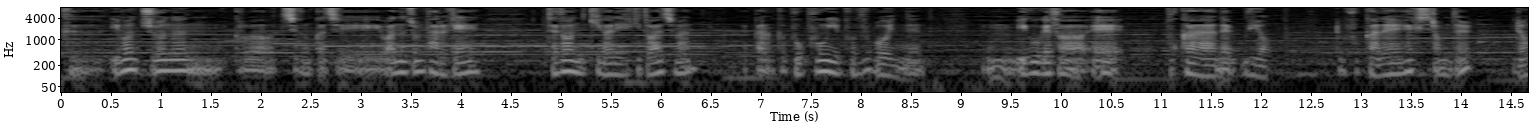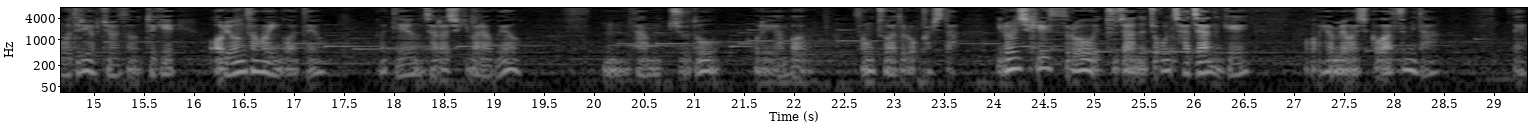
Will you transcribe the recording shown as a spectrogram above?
그 이번 주는 그 지금까지와는 좀 다르게 대선 기간이기도 하지만 약간 그 부풍이 불고 있는 음, 미국에서의 북한의 위협 그리고 북한의 핵실험들 이런 것들이 겹치면서 되게 어려운 상황인 것 같아요. 그러니까 대응 잘 하시기 바라고요. 음, 다음 주도 우리 한번 성투하도록 합시다. 이런 시기일수록 투자는 조금 자제하는 게 어, 현명하실 것 같습니다. 네,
